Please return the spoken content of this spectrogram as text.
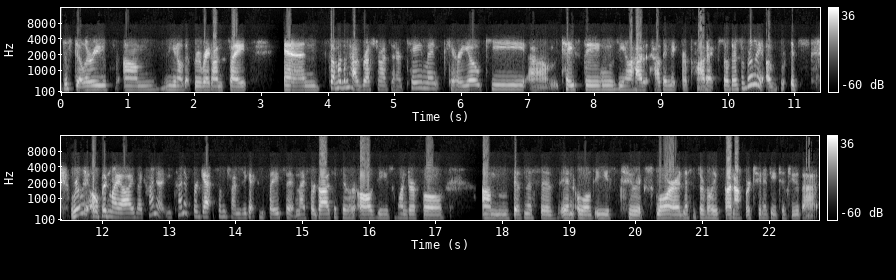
distilleries, um, you know, that brew right on site. And some of them have restaurants, entertainment, karaoke, um, tastings. You know how how they make their products. So there's a really a, it's really opened my eyes. I kind of you kind of forget sometimes you get complacent, and I forgot that there were all these wonderful um, businesses in Old East to explore, and this is a really fun opportunity to do that.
